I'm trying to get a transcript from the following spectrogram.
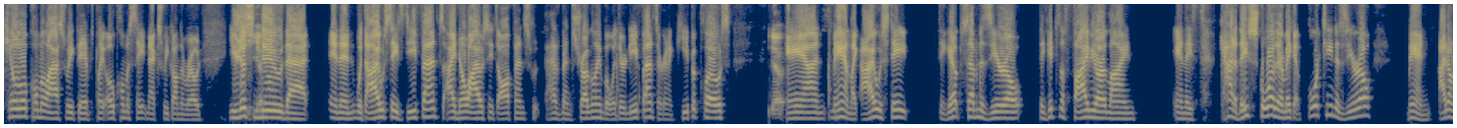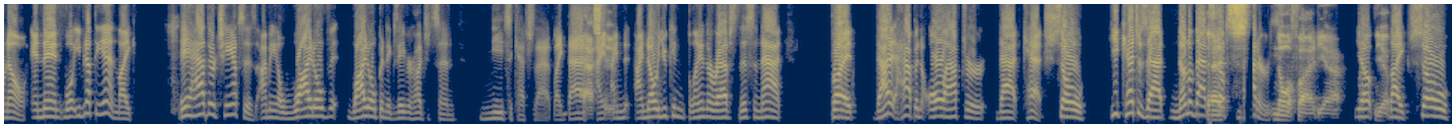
killed Oklahoma last week. They have to play Oklahoma State next week on the road. You just yep. knew that. And then with Iowa State's defense, I know Iowa State's offense has been struggling, but with their defense, they're going to keep it close. Yeah. And man, like Iowa State, they get up seven to zero. They get to the five yard line and they God, they score there, make it 14 to 0. Man, I don't know. And then, well, even at the end, like they had their chances. I mean, a wide open, wide open Xavier Hutchinson needs to catch that. Like that. I, I, I know you can blame the refs, this and that, but that happened all after that catch. So he catches that. None of that That's stuff matters. Nullified, yeah. Yep. Yep. Like so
